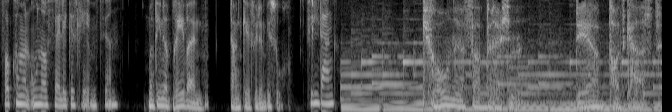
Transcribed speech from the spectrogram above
vollkommen unauffälliges Leben führen. Martina Brewein, danke für den Besuch. Vielen Dank. Krone Verbrechen der Podcast.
